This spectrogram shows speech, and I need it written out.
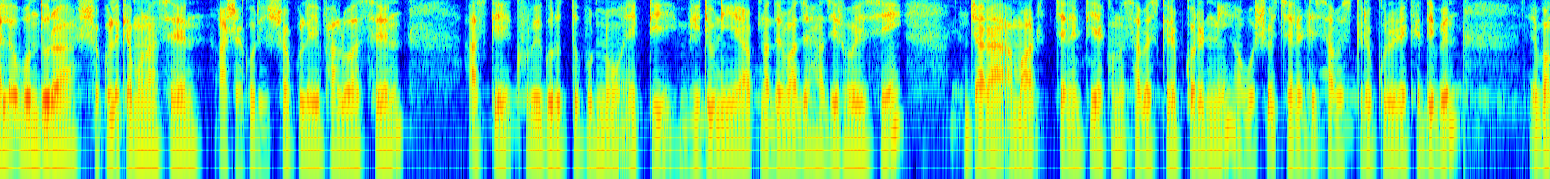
হ্যালো বন্ধুরা, সকলে কেমন আছেন? আশা করি সকলেই ভালো আছেন। আজকে খুবই গুরুত্বপূর্ণ একটি ভিডিও নিয়ে আপনাদের মাঝে হাজির হয়েছি। যারা আমার চ্যানেলটি এখনও সাবস্ক্রাইব করেননি, অবশ্যই চ্যানেলটি সাবস্ক্রাইব করে রেখে দেবেন এবং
